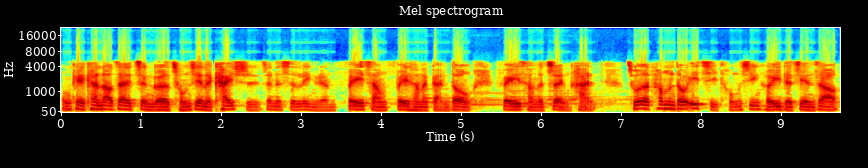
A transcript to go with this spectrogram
我们可以看到，在整个重建的开始，真的是令人非常非常的感动，非常的震撼。除了他们都一起同心合意的建造，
